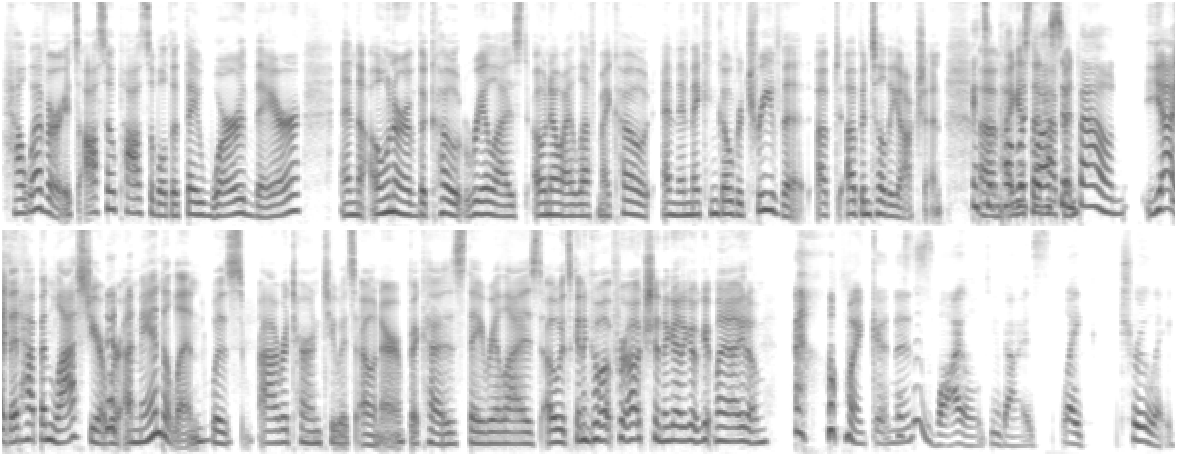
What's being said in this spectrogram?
However, it's also possible that they were there and the owner of the coat realized, oh no, I left my coat. And then they can go retrieve it up, to, up until the auction. It's Um, a I guess that lost and happened. found. Yeah, that happened last year where a mandolin was uh, returned to its owner because they realized, oh, it's going to go up for auction. I got to go get my item. Oh my goodness. This is wild, you guys. Like truly,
